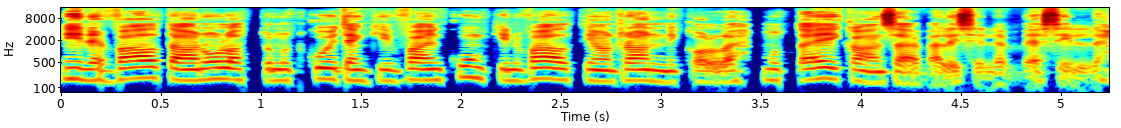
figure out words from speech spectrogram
Niiden valta on ulottunut kuitenkin vain kunkin valtion rannikolle, mutta ei kansainvälisille vesille.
